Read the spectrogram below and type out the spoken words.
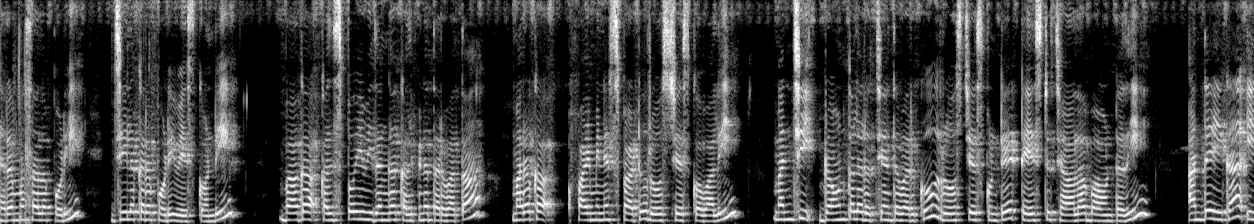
గరం మసాలా పొడి జీలకర్ర పొడి వేసుకోండి. బాగా కలిసిపోయే విధంగా కలిపిన తర్వాత మరొక ఫైవ్ మినిట్స్ పాటు రోస్ట్ చేసుకోవాలి. మంచి బ్రౌన్ కలర్ వచ్చేంత వరకు రోస్ట్ చేసుకుంటే టేస్ట్ చాలా బాగుంటుంది. అంతే ఇక ఈ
